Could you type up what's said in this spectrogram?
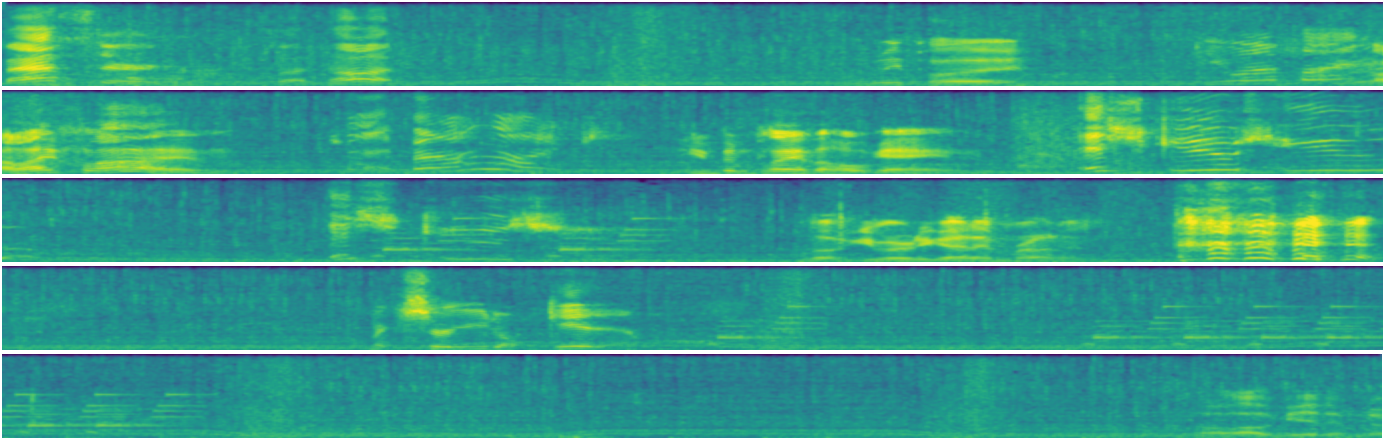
Little bastard. That's what I thought. Let me play. You want to fight? I like flying. Okay, but I like. You've been playing the whole game. Excuse you. Excuse you. Look, you've already got him running. Make sure you don't get him. Oh, I'll get him, don't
